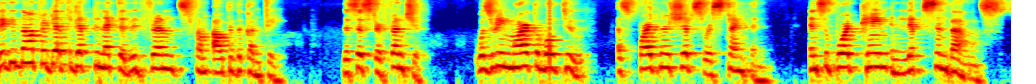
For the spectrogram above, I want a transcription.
they did not forget to get connected with friends from out of the country. The sister friendship was remarkable too, as partnerships were strengthened and support came in leaps and bounds.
